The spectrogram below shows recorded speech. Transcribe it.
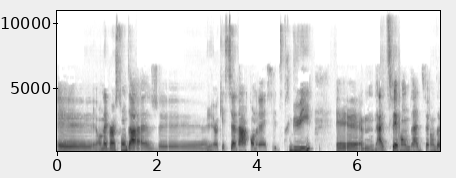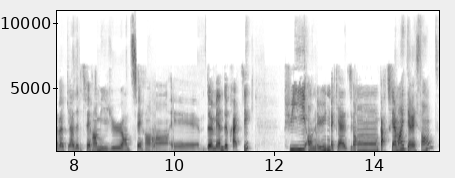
on avait un sondage, un questionnaire qu'on a essayé de distribuer à différentes, à différents avocats de différents milieux, en différents domaines de pratique. Puis, on a eu une occasion particulièrement intéressante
